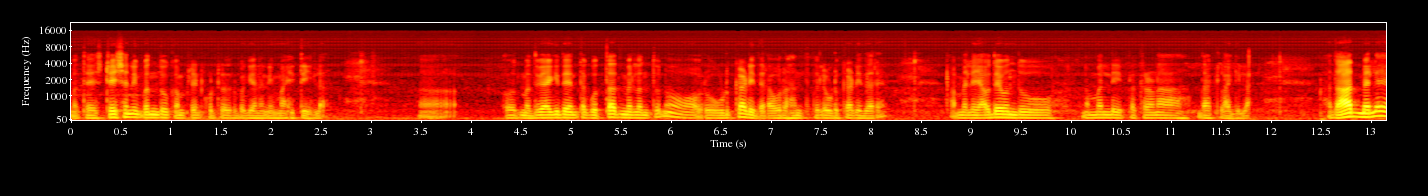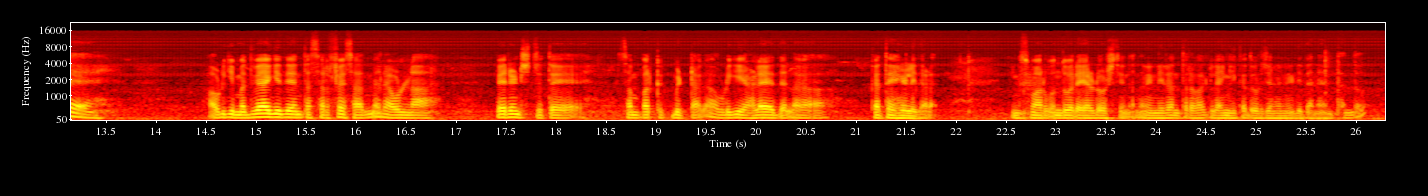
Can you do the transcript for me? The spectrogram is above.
ಮತ್ತು ಸ್ಟೇಷನಿಗೆ ಬಂದು ಕಂಪ್ಲೇಂಟ್ ಕೊಟ್ಟಿರೋದ್ರ ಬಗ್ಗೆ ನನಗೆ ಮಾಹಿತಿ ಇಲ್ಲ. ಅವ್ರು ಮದುವೆ ಆಗಿದೆ ಅಂತ ಗೊತ್ತಾದ ಮೇಲಂತೂ ಅವರು ಹುಡುಕಾಡಿದ್ದಾರೆ. ಅವರ ಹಂತದಲ್ಲಿ ಹುಡುಕಾಡಿದ್ದಾರೆ. ಆಮೇಲೆ ಯಾವುದೇ ಒಂದು ನಮ್ಮಲ್ಲಿ ಪ್ರಕರಣ ದಾಖಲಾಗಿಲ್ಲ. ಅದಾದಮೇಲೆ ಅವಳಿಗೆ ಮದುವೆ ಆಗಿದೆ ಅಂತ ಸರ್ಫೇಸ್ ಆದಮೇಲೆ ಅವಳನ್ನ ಪೇರೆಂಟ್ಸ್ ಜೊತೆ ಸಂಪರ್ಕಕ್ಕೆ ಬಿಟ್ಟಾಗ ಅವಳಿಗೆ ಹಳೆಯದೆಲ್ಲ ಕತೆ ಹೇಳಿದ್ದಾಳೆ. ಹಿಂಗೆ ಸುಮಾರು ಒಂದೂವರೆ, ಎರಡು ವರ್ಷದಿಂದ ನನಗೆ ನಿರಂತರವಾಗಿ ಲೈಂಗಿಕ ದೌರ್ಜನ್ಯ ನೀಡಿದ್ದಾನೆ ಅಂತಂದು.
